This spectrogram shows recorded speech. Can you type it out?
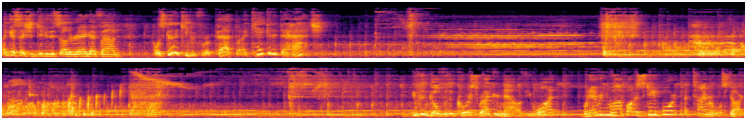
I guess I should give you this other egg I found. I was gonna keep it for a pet, but I can't get it to hatch. You can go for the course record now if you want. Whenever you hop on a skateboard, a timer will start.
